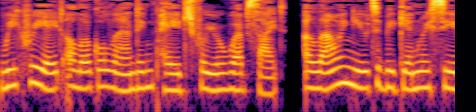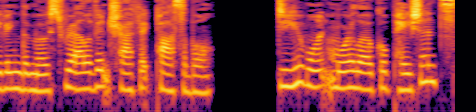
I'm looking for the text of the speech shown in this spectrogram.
We create a local landing page for your website, allowing you to begin receiving the most relevant traffic possible. Do you want more local patients?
